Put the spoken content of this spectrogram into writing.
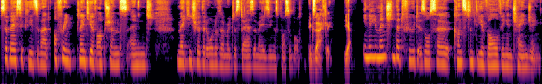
So basically, it's about offering plenty of options and making sure that all of them are just as amazing as possible. Exactly. Yeah. You know, you mentioned that food is also constantly evolving and changing.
